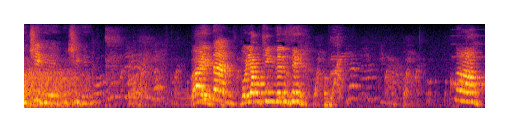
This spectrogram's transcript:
Uccidili, uccidili. Vai. Vogliamo King Dedede. No.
